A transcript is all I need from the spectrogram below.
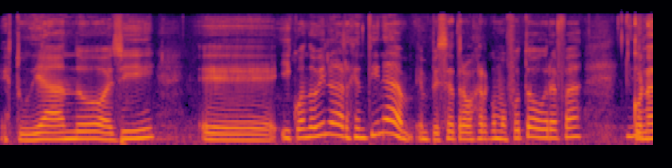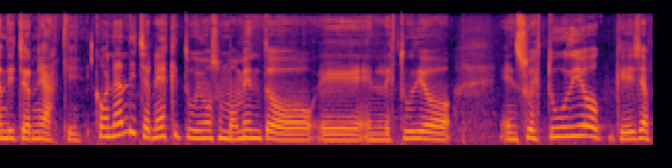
estudiando allí eh, y cuando vine a la Argentina empecé a trabajar como fotógrafa. Con Andy Cherniaski. Con Andy Cherniaski tuvimos un momento eh, en el estudio, en su estudio, que ella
